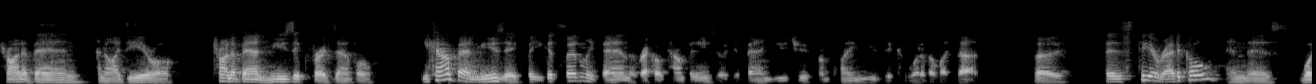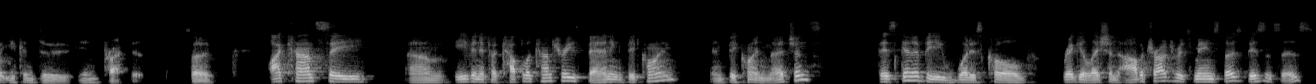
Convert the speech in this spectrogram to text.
trying to ban an idea or trying to ban music, for example. You can't ban music, but you could certainly ban the record companies or you could ban YouTube from playing music or whatever like that. So there's theoretical and there's what you can do in practice. So I can't see um, even if a couple of countries banning Bitcoin and Bitcoin merchants, there's going to be what is called regulation arbitrage, which means those businesses,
